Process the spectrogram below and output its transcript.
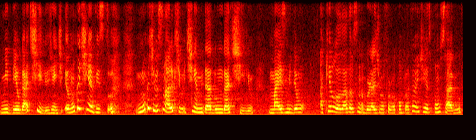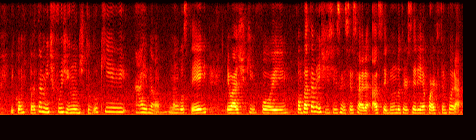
Me deu gatilho, gente. Eu nunca tinha visto. nunca tinha visto nada que tinha me dado um gatilho. Mas me deu. Aquilo lá tava sendo abordado de uma forma completamente irresponsável e completamente fugindo de tudo que. Ai, não, não gostei. Eu acho que foi completamente desnecessária a segunda, a terceira e a quarta temporada.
